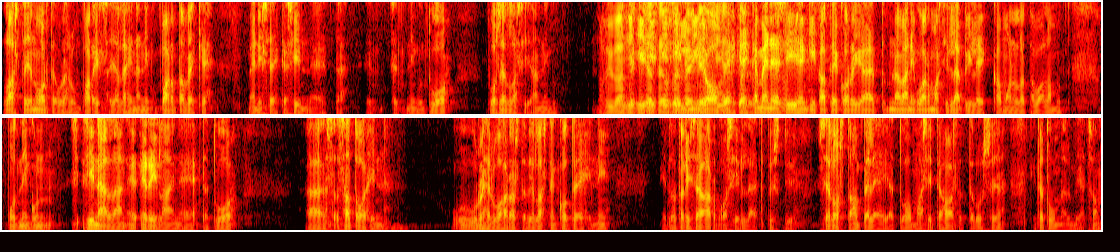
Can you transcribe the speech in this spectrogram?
lasten ja nuorten urheilun parissa ja lähinnä niin kuin partaveke menisi ehkä sinne, että et, et niin kuin tuo, tuo sellaisia niin kuin No hyvän tekijä se on se ilmi, joo, ehkä, ehkä menee kyllä. siihenkin kategoriaan, että nämä niin kuin varmasti läpileikkaa monella tavalla, mutta, mutta niin kuin sinällään e- erilainen, että tuo ää, satoihin urheilua harrastavien lasten koteihin, niin, niin tuota lisäarvoa sillä, että pystyy selostamaan pelejä ja tuomaan sitten haastatteluissa ja niitä tunnelmia, että se on,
